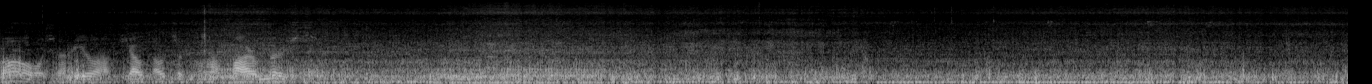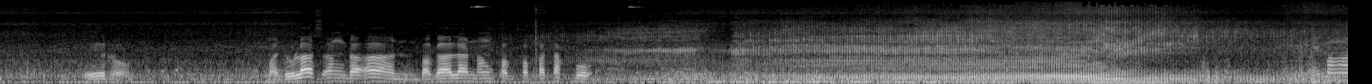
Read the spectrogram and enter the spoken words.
Wow, sariwa. Shout out sa mga farmers. Pero Madulas ang daan, bagalan ang pagpapatakbo. May mga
